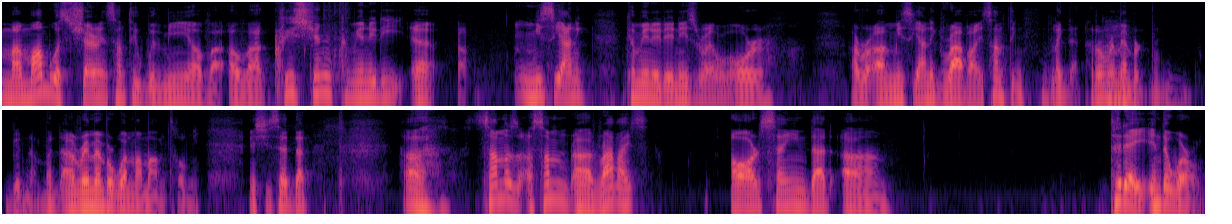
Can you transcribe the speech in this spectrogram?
my mom was sharing something with me of a, of a Christian community, uh, messianic community in Israel, or a, a messianic rabbi, something like that. I don't remember good enough, but I remember what my mom told me, and she said that uh, some uh, some uh, rabbis are saying that um, today in the world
